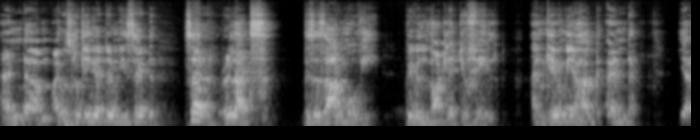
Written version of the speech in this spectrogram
and um, I was looking at him. He said, Sir, relax. This is our movie. We will not let you fail. And gave me a hug. And yeah,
